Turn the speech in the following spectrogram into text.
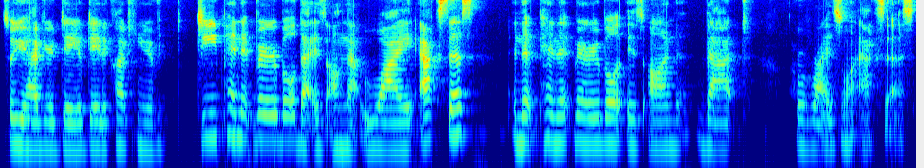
So you have your day of data collection, you have dependent variable that is on that y axis, and that dependent variable is on that horizontal axis.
